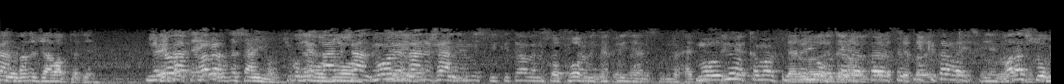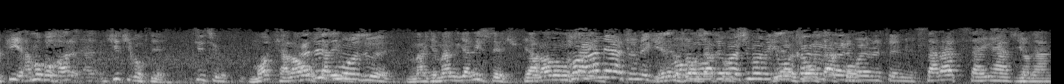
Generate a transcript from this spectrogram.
همین رو جواب داده؟ موضوع خب كتاب حالا صبحی اما بخار چی چی گفته چی چی؟ ما کلام کردیم مگه من میگم نیستش کلام خب همین مستقیم حرف میگی یه ما موضوع. باشه ما میگیم ما صبر نداریم سند صحیح هست یا نه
